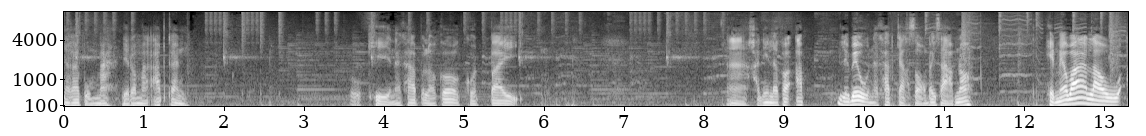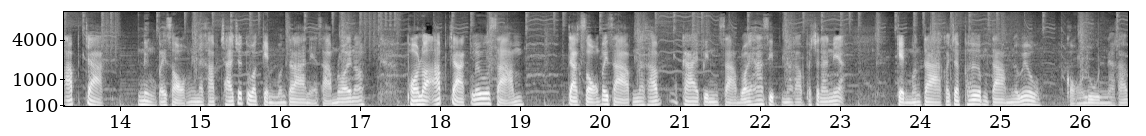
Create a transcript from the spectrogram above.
นะครับผมมาเดี๋ยวเรามาอัพกันโอเคนะครับเราก็กดไปอ่าคราวนี้เราก็อัพเลเวลนะครับจาก 2 ไป3เนาะ เห็นไหมว่าเราอัพจาก 1 ไป2เนี่ยนะครับ ใช้เจ้าตัวเก่นมนตราเนี่ย300เนาะพอเราอัพจากเลเวล3จาก 2 ไป3นะครับกลายเป็น 350 นะครับ เพราะฉะนั้นเนี่ยเก่นมนตราก็จะเพิ่มตามเลเวลของรูนนะครับ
